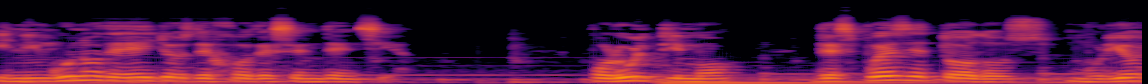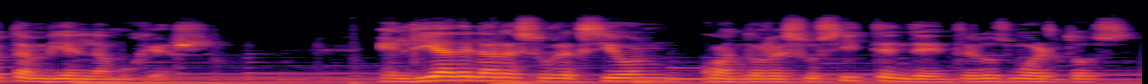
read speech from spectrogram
y ninguno de ellos dejó descendencia. Por último, después de todos, murió también la mujer. El día de la resurrección, cuando resuciten de entre los muertos,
